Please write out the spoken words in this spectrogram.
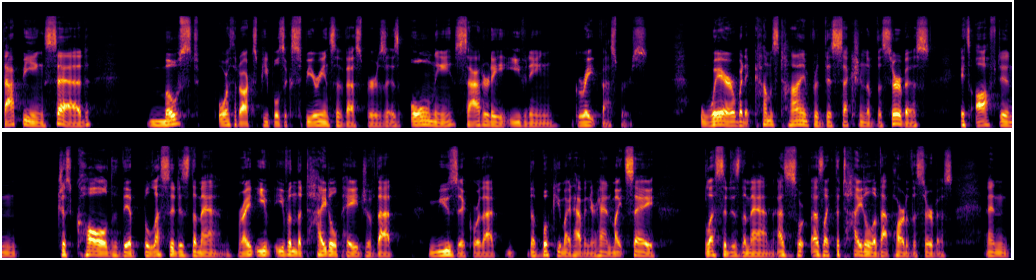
that being said, most Orthodox people's experience of Vespers is only Saturday evening Great Vespers, where when it comes time for this section of the service, it's often just called the Blessed is the Man, right? Even the title page of that music or that the book you might have in your hand might say blessed is the man as as like the title of that part of the service and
